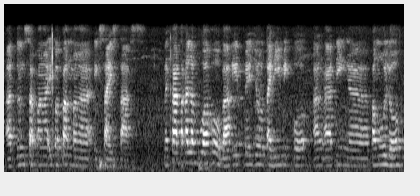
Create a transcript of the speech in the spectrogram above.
at dun sa mga iba pang mga excise tax. Nagtataka lang po ako bakit medyo tahimik po ang ating ah, Pangulo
